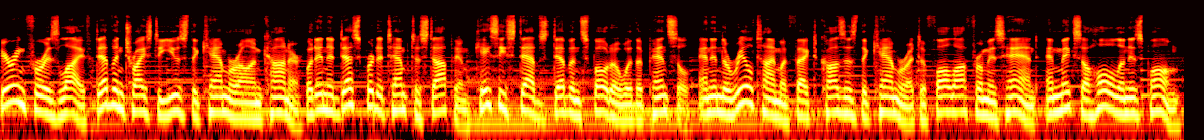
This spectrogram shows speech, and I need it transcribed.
Fearing for his life, Devon tries to use the camera on Connor, but in a desperate attempt to stop him, Casey stabs Devon's photo with a pencil, and in the real-time effect causes the camera to fall off from his hand and makes a hole in his palm.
